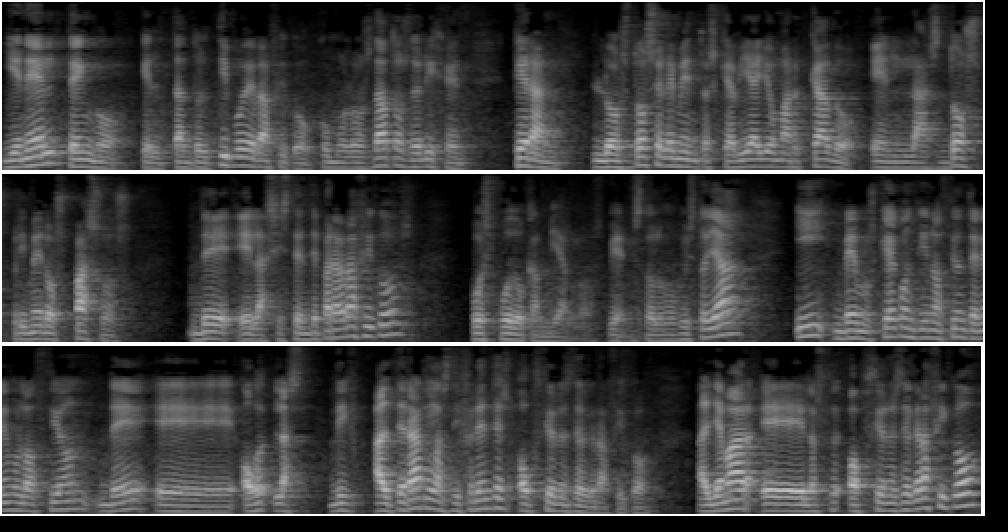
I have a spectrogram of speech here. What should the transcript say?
y en él tengo que tanto el tipo de gráfico como los datos de origen, que eran los dos elementos que había yo marcado en los dos primeros pasos del asistente para gráficos, pues puedo cambiarlos. Bien, esto lo hemos visto ya y vemos que a continuación tenemos la opción de eh, alterar las diferentes opciones del gráfico. Al llamar eh, las opciones del gráfico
